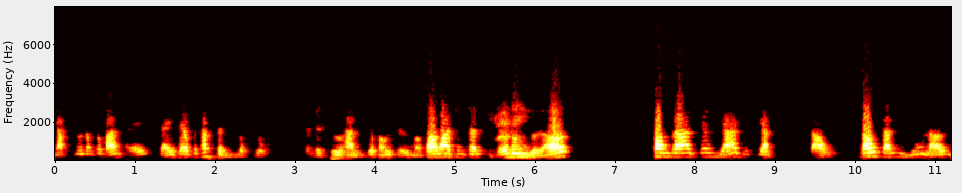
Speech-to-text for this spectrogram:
nhập vô trong cái bản thể, chạy theo cái thất tình lục dục. Để thừa hành cái phận sự mà qua qua sinh sinh để đi người ở. Phân ra chân giả dịch dành, đầu, đấu tranh vụ lợi,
